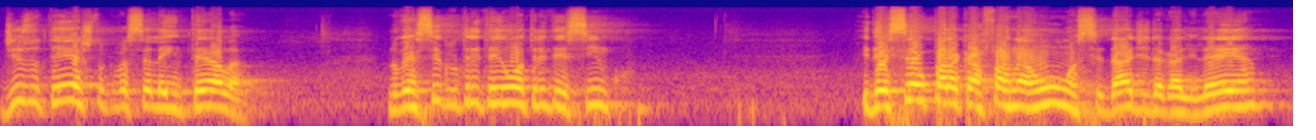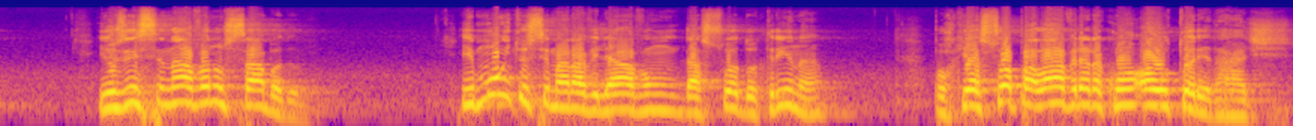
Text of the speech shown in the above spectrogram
Diz o texto que você lê em tela, no versículo 31 a 35. E desceu para Cafarnaum, a cidade da Galiléia, e os ensinava no sábado. E muitos se maravilhavam da sua doutrina, porque a sua palavra era com autoridade.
